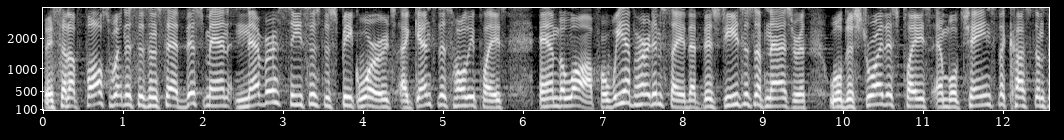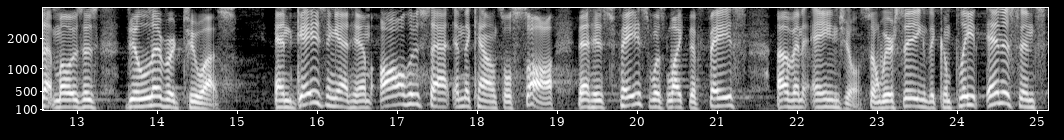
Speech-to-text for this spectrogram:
they set up false witnesses and said, This man never ceases to speak words against this holy place and the law. For we have heard him say that this Jesus of Nazareth will destroy this place and will change the customs that Moses delivered to us. And gazing at him, all who sat in the council saw that his face was like the face of an angel. So we're seeing the complete innocence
